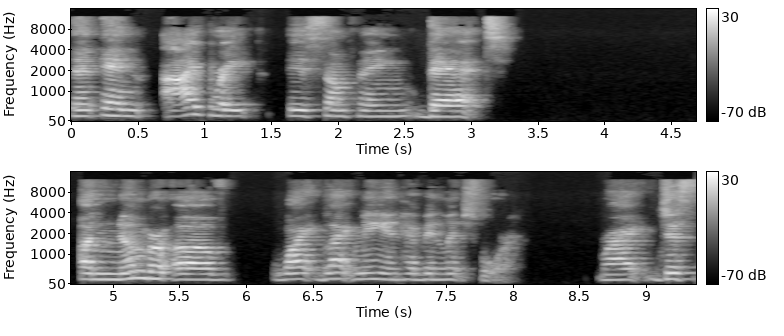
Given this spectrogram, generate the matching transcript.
and, and eye rape is something that a number of white black men have been lynched for, right? Just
